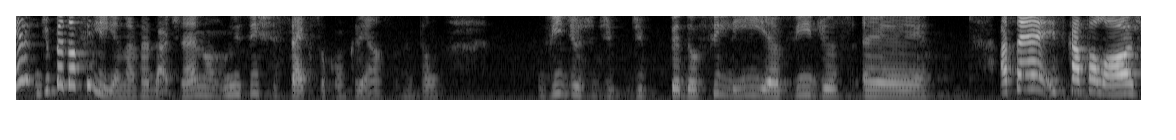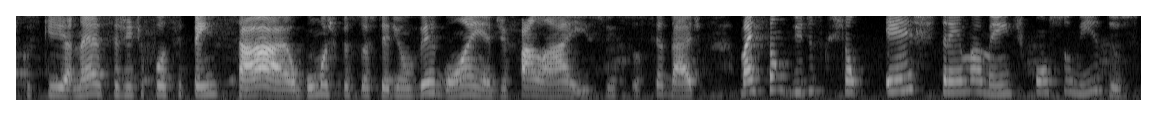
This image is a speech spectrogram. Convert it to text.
é de pedofilia, na verdade, né, não, não, existe sexo com crianças, então, vídeos de, de pedofilia, vídeos é, até escatológicos, que, né, se a gente fosse pensar, algumas pessoas teriam vergonha de falar isso em sociedade, mas são vídeos que estão extremamente consumidos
